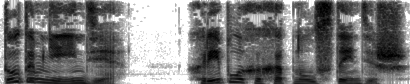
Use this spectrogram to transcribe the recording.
Тут им не Индия. Хрипло хохотнул Стэндиш.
